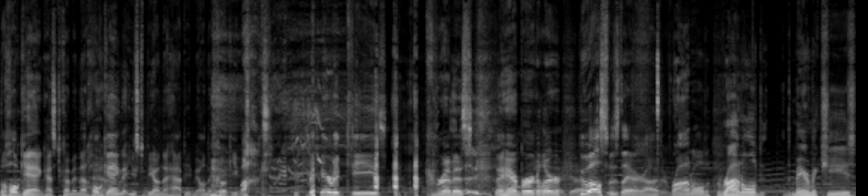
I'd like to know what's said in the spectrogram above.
The whole gang has to come in. That whole Yeah. gang that used to be on the Happy on the cookie box. Mayor McCheese, Grimace, the Hamburglar. Who else was there? Uh, Ronald. Ronald, Mayor McCheese,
